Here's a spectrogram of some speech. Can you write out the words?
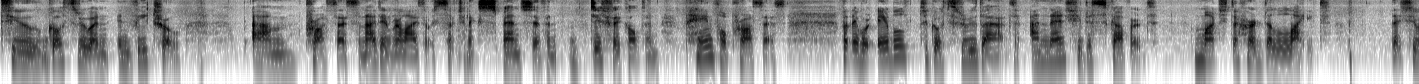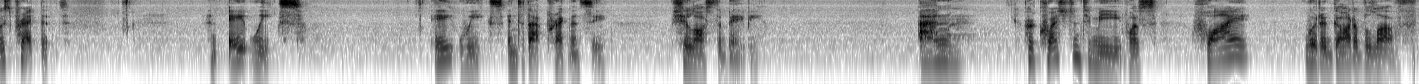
to go through an in vitro um, process. And I didn't realize it was such an expensive and difficult and painful process. But they were able to go through that. And then she discovered, much to her delight, that she was pregnant. And eight weeks, eight weeks into that pregnancy, she lost the baby. And her question to me was, why would a God of love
